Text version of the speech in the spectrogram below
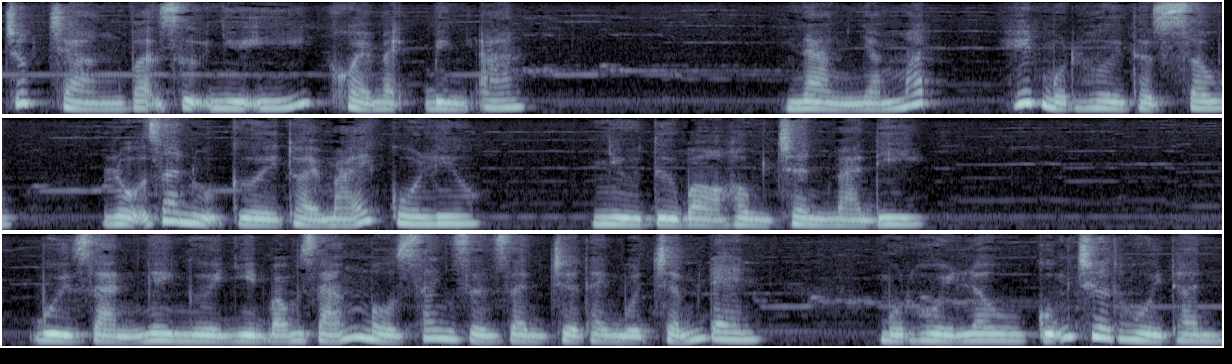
Chúc chàng vạn sự như ý, khỏe mạnh bình an. Nàng nhắm mắt, hít một hơi thật sâu, lộ ra nụ cười thoải mái cô liêu, như từ bỏ hồng trần mà đi. Bùi giản ngây người nhìn bóng dáng màu xanh dần dần trở thành một chấm đen. Một hồi lâu cũng chưa hồi thần.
